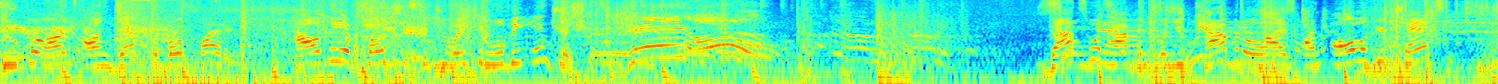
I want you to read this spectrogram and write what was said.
Super arts on deck for both fighters. How they approach the situation will be interesting. KO! That's what happens when you capitalize on all of your chances.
